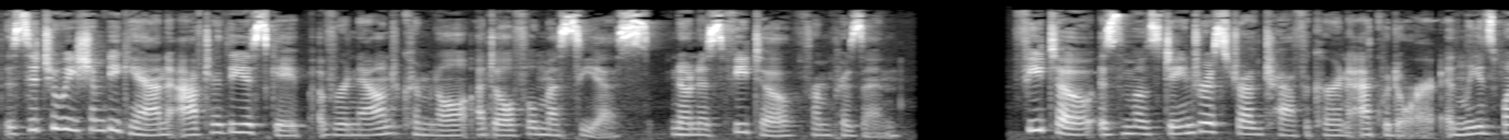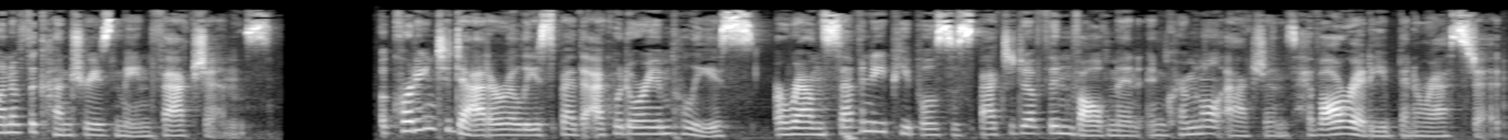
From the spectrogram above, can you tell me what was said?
The situation began after the escape of renowned criminal Adolfo Macias, known as Fito, from prison. Fito is the most dangerous drug trafficker in Ecuador and leads one of the country's main factions. According to data released by the Ecuadorian police, around 70 people suspected of involvement in criminal actions have already been arrested.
